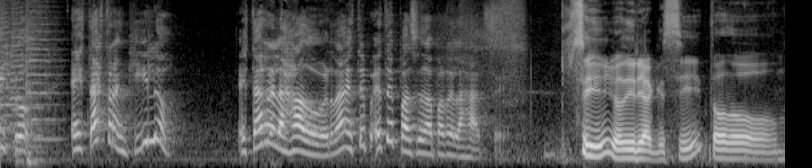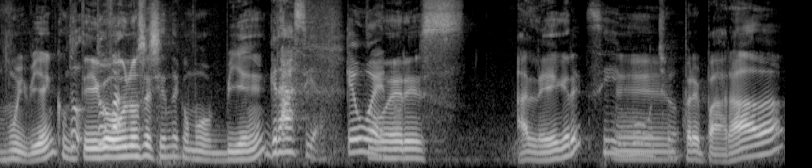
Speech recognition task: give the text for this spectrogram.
Francisco, ¿estás tranquilo? Estás relajado, ¿verdad? Este, este, espacio da para relajarse. Sí, yo diría que sí, todo muy bien. Contigo uno se siente como bien. Gracias, qué bueno. Tú eres alegre, sí, mucho. preparada,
